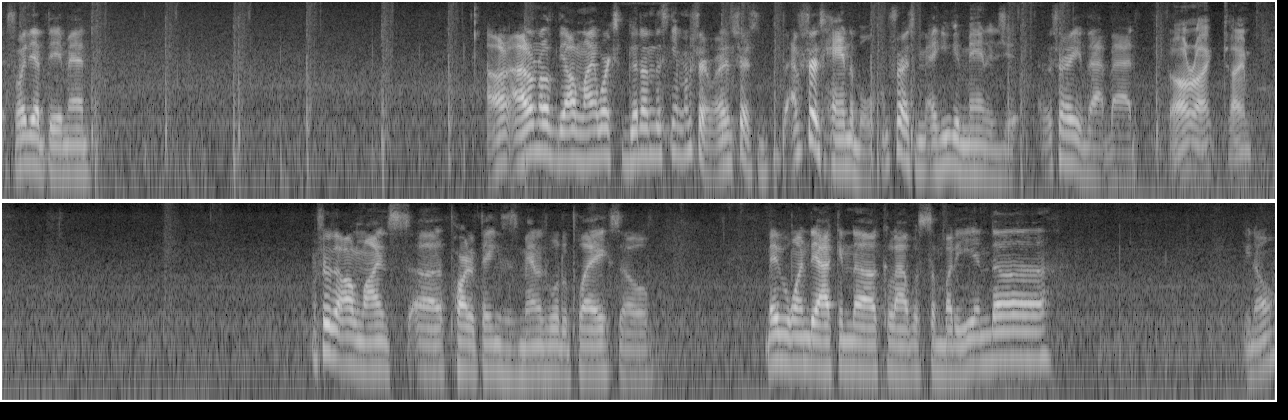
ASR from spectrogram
Before the update, man. I don't know if the online works good on this game. I'm sure. I'm sure it's. I'm sure it's handleable. I'm sure it's you can manage it. I'm sure it ain't that bad. All right, time. I'm sure the online uh, part of things is manageable to play. So maybe one day I can uh, collab with somebody and uh, you know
